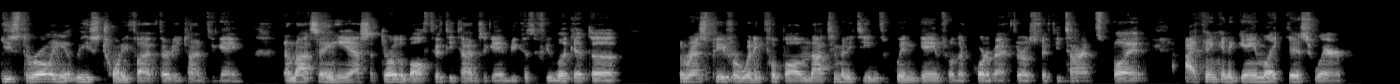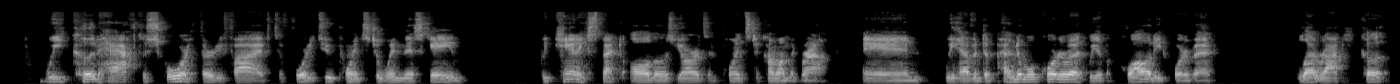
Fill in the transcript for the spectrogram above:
he's throwing at least 25, 30 times a game. I'm not saying he has to throw the ball 50 times a game because if you look at the the recipe for winning football. Not too many teams win games when their quarterback throws 50 times. But I think in a game like this where we could have to score 35 to 42 points to win this game, we can't expect all those yards and points to come on the ground. And we have a dependable quarterback. We have a quality quarterback. Let Rocky cook.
